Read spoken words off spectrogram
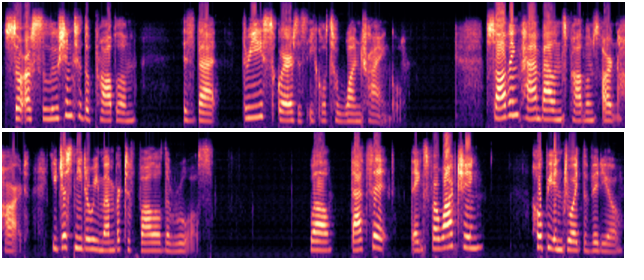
So our solution to the problem is that 3 squares is equal to 1 triangle. Solving pan balance problems aren't hard. You just need to remember to follow the rules. Well, that's it. Thanks for watching. Hope you enjoyed the video.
